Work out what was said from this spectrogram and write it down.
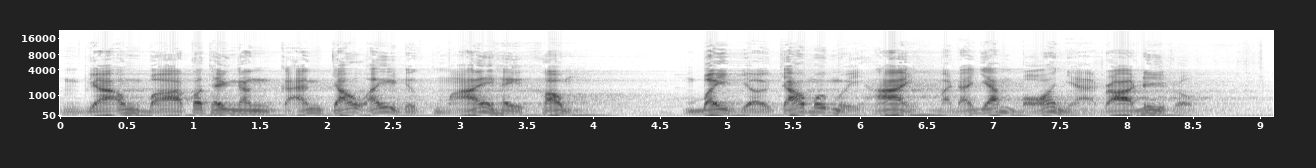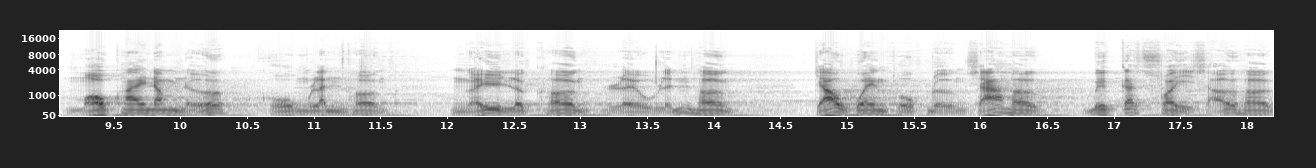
Và ông bà có thể ngăn cản cháu ấy được mãi hay không? Bây giờ cháu mới 12 mà đã dám bỏ nhà ra đi rồi. Một hai năm nữa khôn lanh hơn Nghị lực hơn, liều lĩnh hơn. Cháu quen thuộc đường xá hơn biết cách xoay sở hơn.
